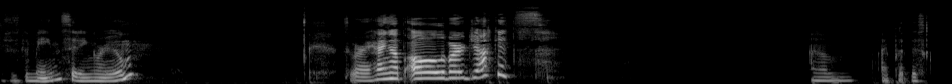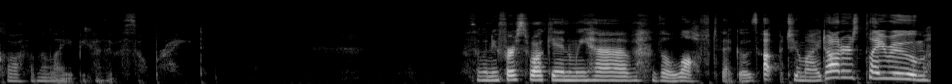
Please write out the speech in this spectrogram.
This is the main sitting room. It's where I hang up all of our jackets. Um, I put this cloth on the light because it was so bright. So when you first walk in, we have the loft that goes up to my daughter's playroom.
